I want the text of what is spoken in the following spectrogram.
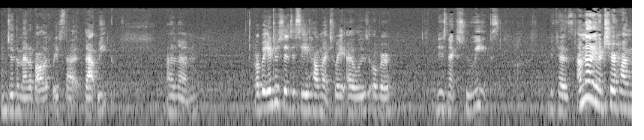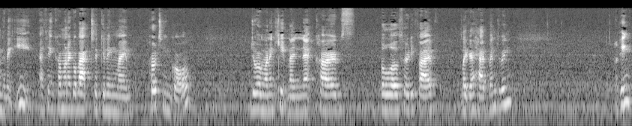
and do the metabolic reset that week, and then I'll be interested to see how much weight I lose over these next two weeks because I'm not even sure how I'm going to eat. I think I'm going to go back to getting my protein goal. Do I want to keep my net carbs below 35 like I had been doing? I think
